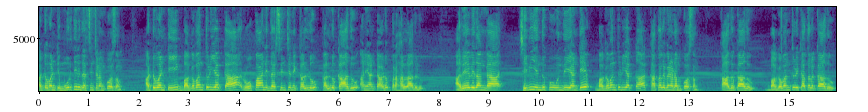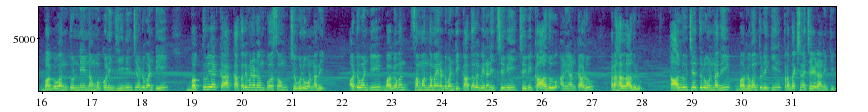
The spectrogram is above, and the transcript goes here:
అటువంటి మూర్తిని దర్శించడం కోసం అటువంటి భగవంతుడి యొక్క రూపాన్ని దర్శించని కళ్ళు కళ్ళు కాదు అని అంటాడు ప్రహ్లాదుడు. అదేవిధంగా చెవి ఎందుకు ఉంది అంటే భగవంతుడి యొక్క కథలు వినడం కోసం. కాదు కాదు భగవంతుడి కథలు కాదు భగవంతుణ్ణి నమ్ముకొని జీవించినటువంటి భక్తుల యొక్క కథలు వినడం కోసం చెవులు ఉన్నది. అటువంటి భగవంత్ సంబంధమైనటువంటి కథలు వినని చెవి చెవి కాదు అని అంటాడు ప్రహ్లాదుడు. కాళ్ళు చేతులు ఉన్నది భగవంతుడికి ప్రదక్షిణ చేయడానికి.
